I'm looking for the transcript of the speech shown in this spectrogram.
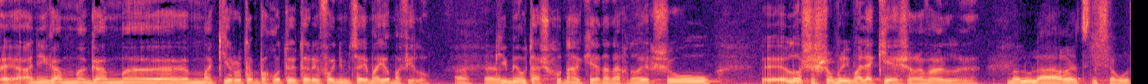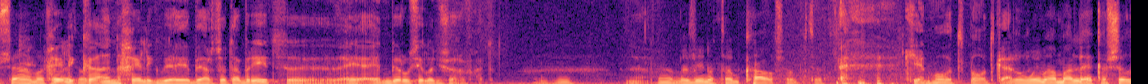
אני גם, גם אה, מכיר אותם פחות או יותר איפה נמצאים היום אפילו. אה, כן? כי מאותה שכונה, כן, אנחנו איכשהו, אה, לא ששומרים על הקשר, אבל אה, הם עלו לארץ, נשארו שם? חלק? כאן, חלק בארצות הברית, אה, אין, ברוסיה לא נשאר אף אחד. אה, מבין אותם, קר שם קצת. כן, מאוד מאוד קר. אומרים עמלק, אשר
